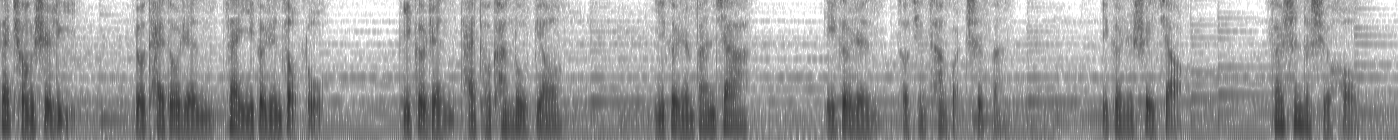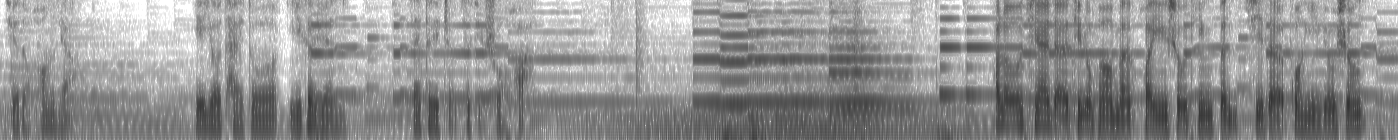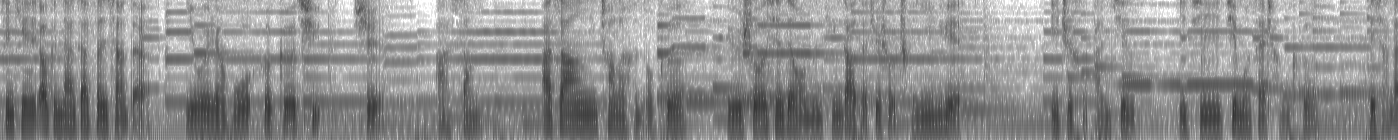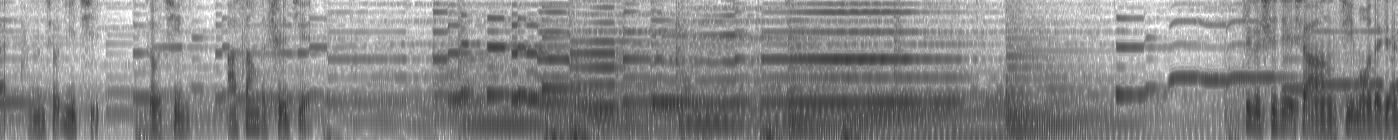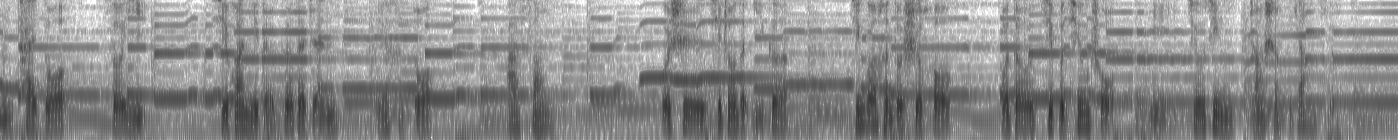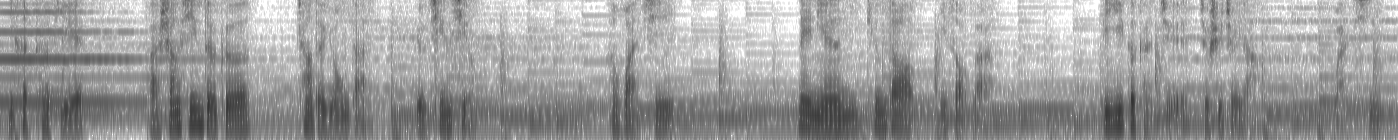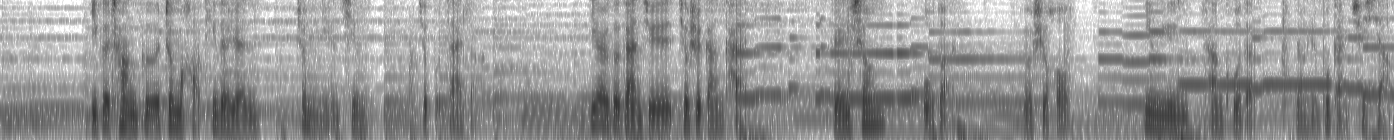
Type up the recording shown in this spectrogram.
在城市里，有太多人在一个人走路，一个人抬头看路标，一个人搬家，一个人走进餐馆吃饭，一个人睡觉，翻身的时候觉得荒凉。也有太多一个人在对着自己说话。Hello，亲爱的听众朋友们，欢迎收听本期的光影留声。今天要跟大家分享的。一位人物和歌曲是阿桑，阿桑唱了很多歌，比如说现在我们听到的这首纯音乐，一直很安静，以及寂寞在唱歌。接下来我们就一起走进阿桑的世界。这个世界上寂寞的人太多，所以喜欢你的歌的人。也很多，阿桑，我是其中的一个。尽管很多时候我都记不清楚你究竟长什么样子，你很特别，把伤心的歌唱得勇敢又清醒。很惋惜，那年听到你走了，第一个感觉就是这样，惋惜。一个唱歌这么好听的人，这么年轻，就不在了。第二个感觉就是感慨，人生苦短，有时候命运残酷的让人不敢去想。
